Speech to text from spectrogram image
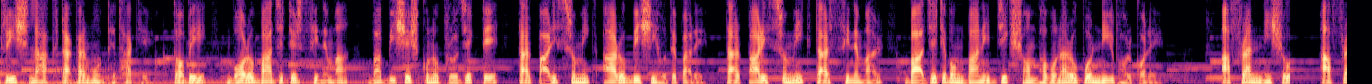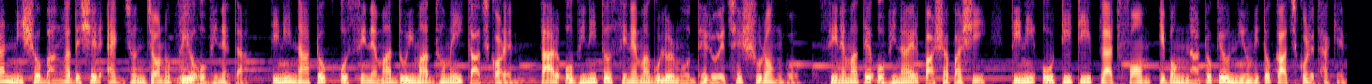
ত্রিশ লাখ টাকার মধ্যে থাকে। তবে বড় বাজেটের সিনেমা বা বিশেষ কোনো প্রজেক্টে তার পারিশ্রমিক আরও বেশি হতে পারে। তার পারিশ্রমিক তার সিনেমার বাজেট এবং বাণিজ্যিক সম্ভাবনার ওপর নির্ভর করে। আফরান নিশো আফরান নিশো বাংলাদেশের একজন জনপ্রিয় অভিনেতা। তিনি নাটক ও সিনেমা দুই মাধ্যমেই কাজ করেন। তার অভিনীত সিনেমাগুলোর মধ্যে রয়েছে সুরঙ্গ। সিনেমাতে অভিনয়ের পাশাপাশি তিনি ওটিটি প্ল্যাটফর্ম এবং নাটকেও নিয়মিত কাজ করে থাকেন।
